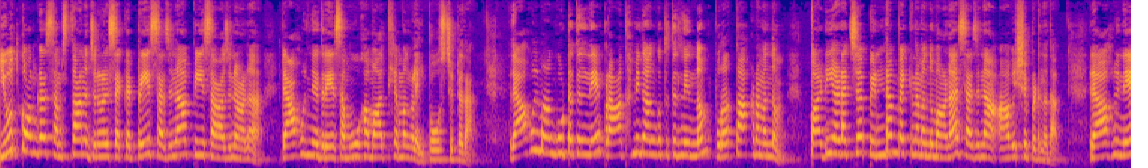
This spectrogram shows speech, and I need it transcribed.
യൂത്ത് കോൺഗ്രസ് സംസ്ഥാന ജനറൽ സെക്രട്ടറി സജന പി സാജനാണ് രാഹുലിനെതിരെ സമൂഹ മാധ്യമങ്ങളിൽ പോസ്റ്റിട്ടത് രാഹുൽ മാങ്കൂട്ടത്തിലിനെ പ്രാഥമിക അംഗത്വത്തിൽ നിന്നും പുറത്താക്കണമെന്നും പടിയടച്ച് പിണ്ടം വെക്കണമെന്നുമാണ് സജന ആവശ്യപ്പെടുന്നത്. രാഹുലിനെ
